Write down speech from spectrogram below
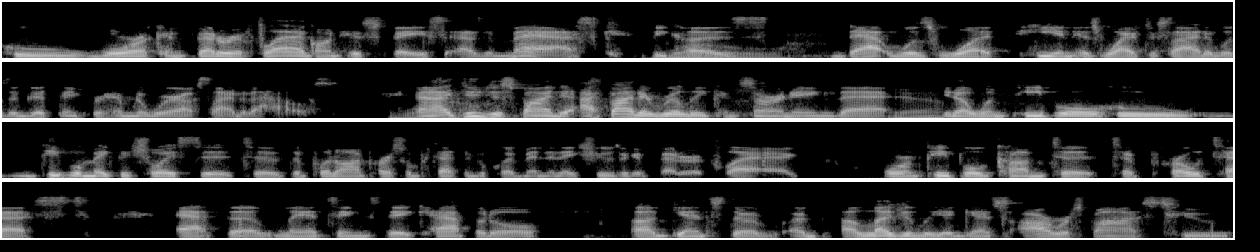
who wore a Confederate flag on his face as a mask because Whoa. That was what he and his wife decided was a good thing for him to wear outside of the house. And I do just find it I find it really concerning that yeah. you know when people who people make the choice to, to to put on personal protective equipment and they choose a Confederate flag, or when people come to to protest at the Lansing State Capitol against the a allegedly against our response to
